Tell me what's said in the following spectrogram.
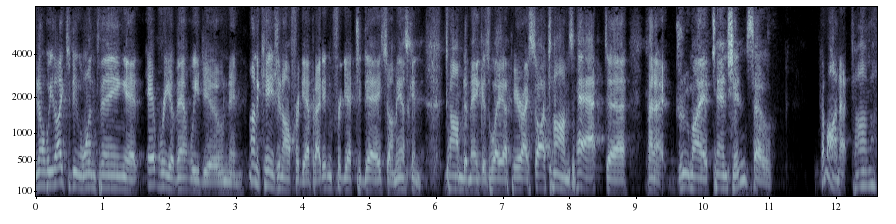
You know, we like to do one thing at every event we do, and on occasion I'll forget, but I didn't forget today, so I'm asking Tom to make his way up here. I saw Tom's hat, uh, kind of drew my attention, so come on up, Tom.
